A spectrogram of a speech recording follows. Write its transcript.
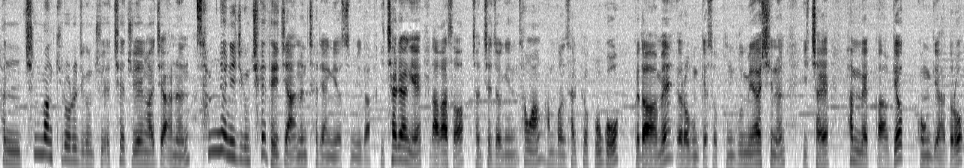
한 7만 킬로를 지금 주, 채 주행하지 않은 3년이 지금 채 되지 않은 차량이었습니다. 이 차량에 나가서 전체적인 상황 한번 살펴보고 그 다음에 여러분께서 궁금해하시는 이 차의 판매 가격 공개하도록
